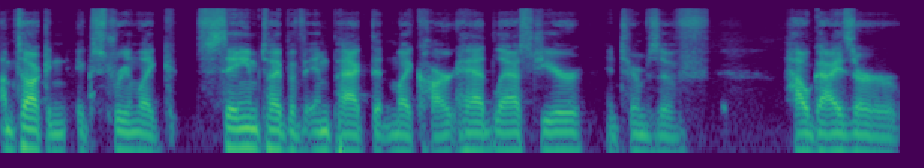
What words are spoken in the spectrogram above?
I'm talking extreme, like same type of impact that Mike Hart had last year in terms of how guys are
